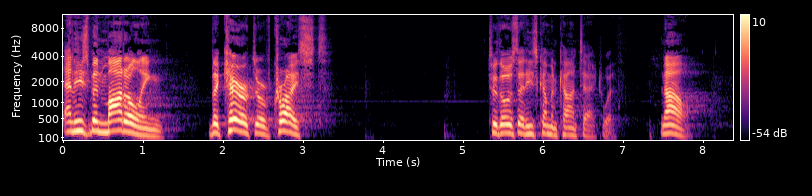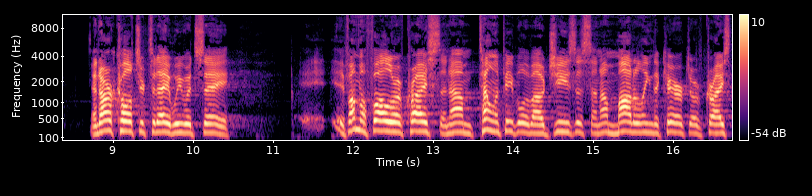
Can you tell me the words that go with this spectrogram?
And he's been modeling the character of Christ to those that he's come in contact with. Now, in our culture today, we would say, if I'm a follower of Christ and I'm telling people about Jesus and I'm modeling the character of Christ,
